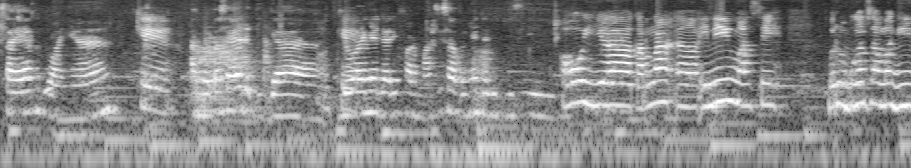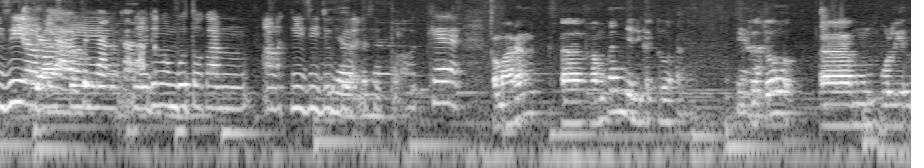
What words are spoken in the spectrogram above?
Saya ketuanya. Oke. Anggota saya ada tiga. Oke. Duanya dari farmasi, satunya dari gizi. Oh iya karena eh, ini masih berhubungan sama gizi ya Iya, pasti. benar, Kak. Jadi membutuhkan anak gizi juga Iya, di benar. situ. Oke. Kemarin eh, kamu kan jadi ketua kan? Iya, Itu Kak. tuh eh, ngumpulin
